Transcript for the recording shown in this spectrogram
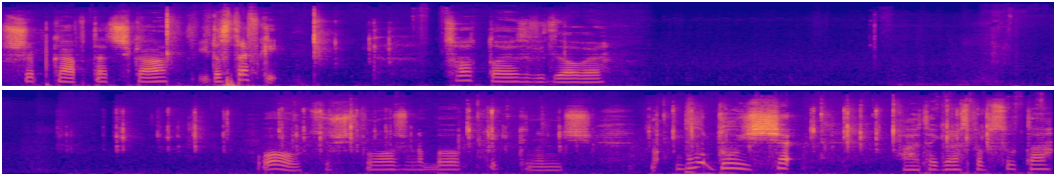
Szybka apteczka. I do strefki. Co to jest widzowe? Wow, coś tu można było kliknąć. No, buduj się! Ale ta gra jest popsuta.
